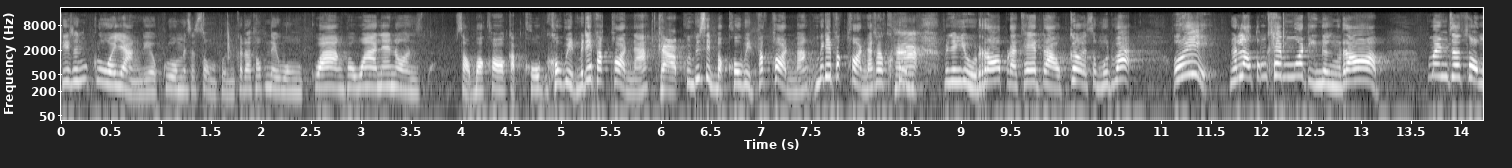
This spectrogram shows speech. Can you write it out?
ที่ฉันกลัวอย่างเดียวกลัวมันจะส่งผลกระทบในวงกว้าง เพราะว่าแน่นอนสบคกับโควิดโควิดไม่ได้พักผ่อนนะครับณพิสิทธิ์บอกโควิดพักผ่อนมั้งไม่ได้พักผ่อนนะคะคุณฮะ มันยังอยู่รอบประเทศเราเกิดสมมุติว่า เอ้ย งั้นเราต้องเข้มงวดอีกหนึ่งรอบ มันจะส่ง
